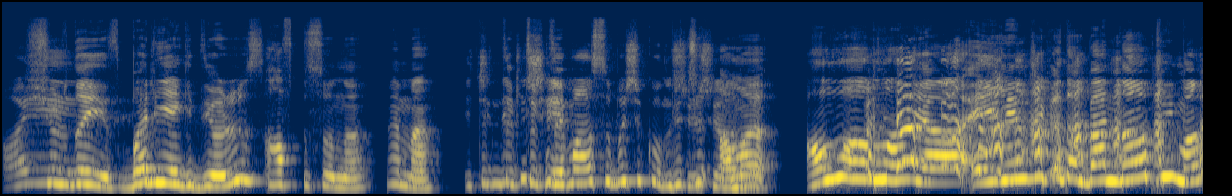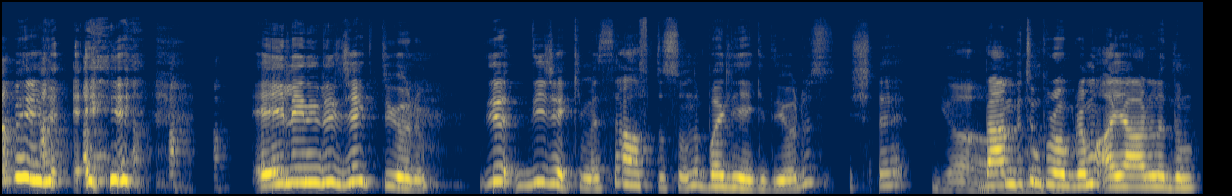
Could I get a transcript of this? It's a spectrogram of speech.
Ay. şuradayız Bali'ye gidiyoruz hafta sonu hemen İçindeki tık tık tık. Şeyma Subaşı konuşuyor Bütün, şu anda. ama Allah Allah ya eğlenecek adam ben ne yapayım abi eğlenilecek diyorum Di- diyecek ki mesela hafta sonu Bali'ye gidiyoruz işte Ya ben bütün programı ayarladım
